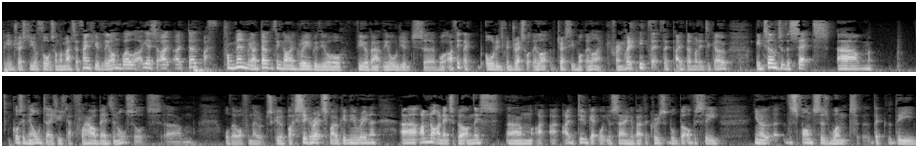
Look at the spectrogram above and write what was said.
Be interested in your thoughts on the matter. Thank you, Leon. Well, yes, I, I don't. I, from memory, I don't think I agreed with your view about the audience. Uh, well, I think the audience can dress what they like, dress in what they like. Frankly, if they paid their money to go. In terms of the sets, um, of course, in the old days, you used to have flower beds and all sorts. Um, although often they were obscured by cigarette smoke in the arena. Uh, I'm not an expert on this. Um, I, I, I, do get what you're saying about the Crucible, but obviously you know, the sponsors want the the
